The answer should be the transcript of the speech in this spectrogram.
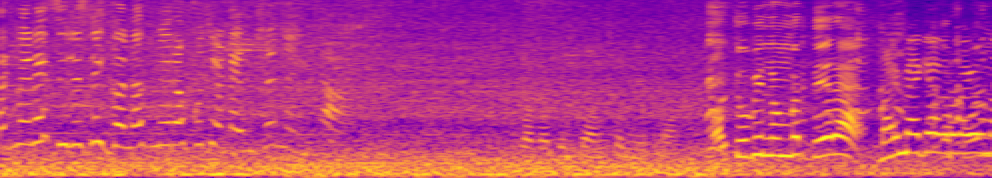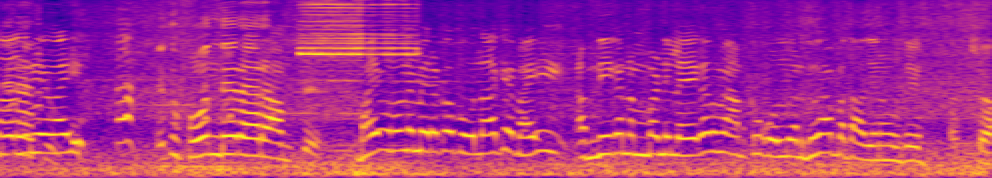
बट मैंने सीरियसली गलत मेरा कुछ अटेंशन नहीं था। नहीं और तू भी नंबर दे रहा है। भाई मैं क्या करूँ भाई मांग रही है भाई। ये तो फ़ोन दे रहा है आराम से। भाई उन्होंने मेरे को बोला कि भाई अपनी का नंबर नहीं लगेगा तो मैं आपको कॉल कर दूँगा आप बता देना उसे। अच्छा।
